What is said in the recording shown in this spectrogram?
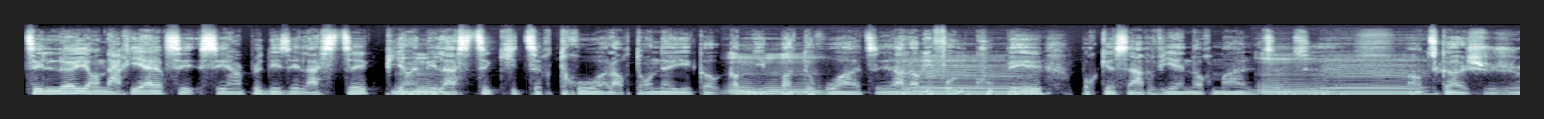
tu sais, l'œil en arrière, c'est, c'est un peu des élastiques, puis il y a un élastique qui tire trop, alors ton œil est co- comme, il est pas droit, tu sais. Alors il faut le couper pour que ça revienne normal. En tout cas, je, je,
